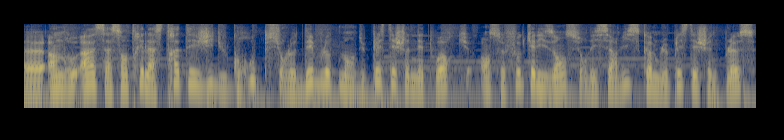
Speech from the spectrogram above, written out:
euh, Andrew Haas a centré la stratégie du groupe sur le développement du PlayStation Network en se focalisant sur des services comme le PlayStation Plus,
